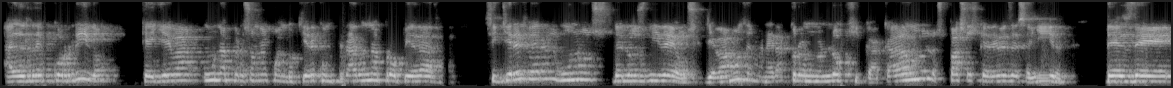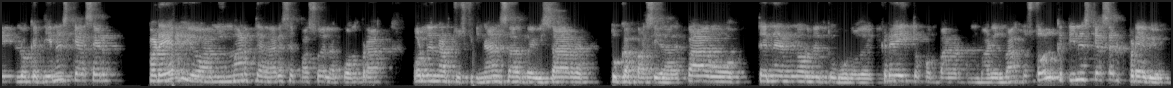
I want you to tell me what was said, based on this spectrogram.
al recorrido que lleva una persona cuando quiere comprar una propiedad si quieres ver algunos de los videos, llevamos de manera cronológica cada uno de los pasos que debes de seguir, desde lo que tienes que hacer previo a animarte a dar ese paso de la compra, ordenar tus finanzas, revisar tu capacidad de pago, tener en orden tu buro de crédito, comparar con varios bancos, todo lo que tienes que hacer previo.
